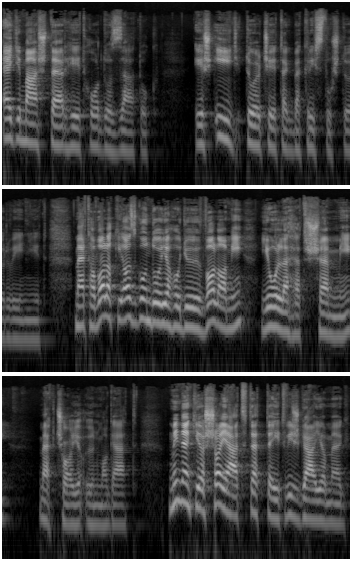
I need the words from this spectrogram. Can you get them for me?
Egymás terhét hordozzátok, és így töltsétek be Krisztus törvényét. Mert ha valaki azt gondolja, hogy ő valami, jól lehet semmi, megcsalja önmagát. Mindenki a saját tetteit vizsgálja meg,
